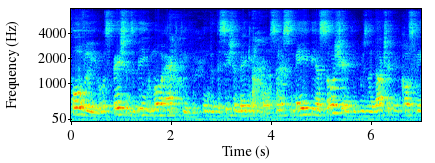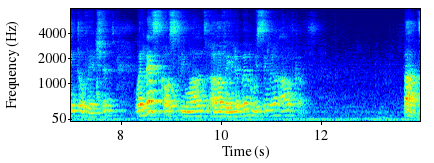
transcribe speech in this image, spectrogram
overuse, patients being more active in the decision-making process may be associated with reduction in costly interventions when less costly ones are available with similar outcomes. But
